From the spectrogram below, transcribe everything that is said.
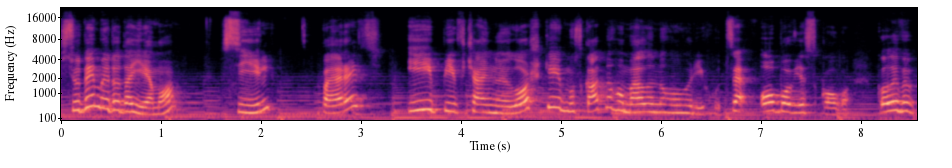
Сюди ми додаємо сіль, перець і пів чайної ложки мускатного меленого горіху. Це обов'язково. Коли ви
